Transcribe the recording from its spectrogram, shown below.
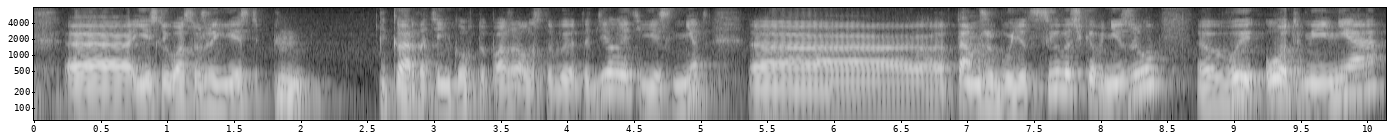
э, если у вас уже есть карта Тинькофф, то, пожалуйста, вы это делаете. Если нет, э, там же будет ссылочка внизу. Вы от меня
